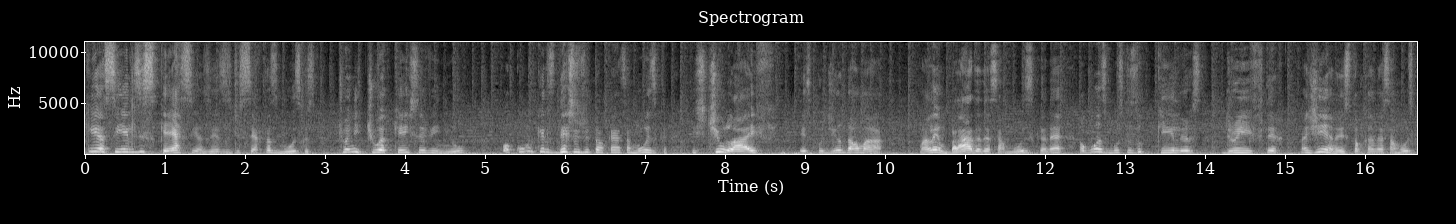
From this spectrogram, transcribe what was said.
que assim eles esquecem às vezes de certas músicas. 22 Case Avenue, pô, como que eles deixam de tocar essa música? Still Life, eles podiam dar uma uma lembrada dessa música, né? Algumas músicas do Killers, Drifter, imagina eles tocando essa música.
